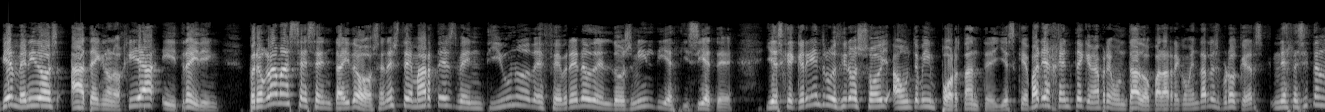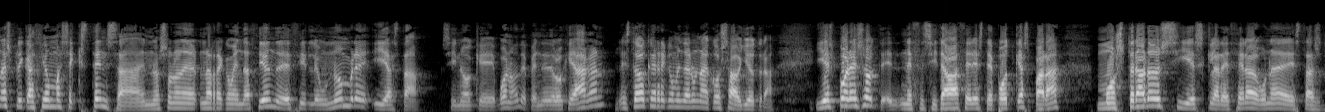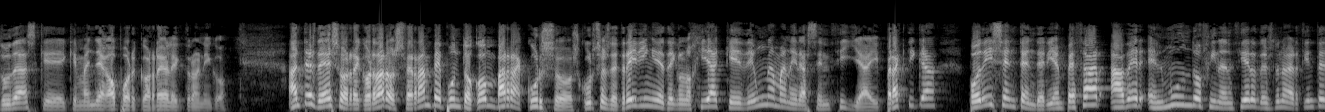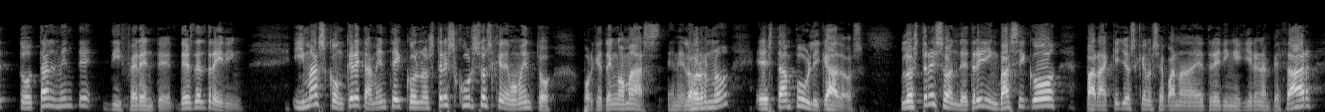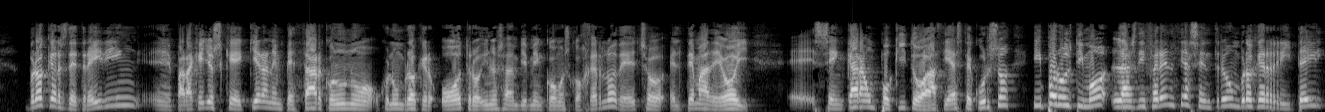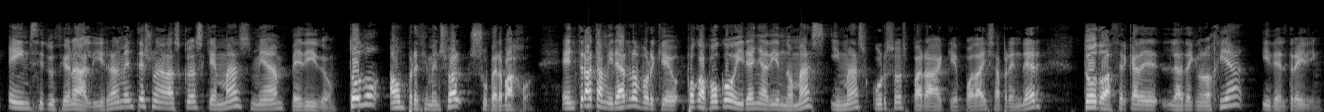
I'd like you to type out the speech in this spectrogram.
bienvenidos a Tecnología y Trading. Programa 62, en este martes 21 de febrero del 2017. Y es que quería introduciros hoy a un tema importante, y es que varias gente que me ha preguntado para recomendarles brokers necesitan una explicación más extensa, no solo una recomendación de decirle un nombre y ya está sino que, bueno, depende de lo que hagan, les tengo que recomendar una cosa o otra. Y es por eso que necesitaba hacer este podcast para mostraros y esclarecer alguna de estas dudas que, que me han llegado por correo electrónico. Antes de eso, recordaros ferrampe.com barra cursos, cursos de trading y de tecnología que de una manera sencilla y práctica podéis entender y empezar a ver el mundo financiero desde una vertiente totalmente diferente, desde el trading. Y más concretamente con los tres cursos que de momento, porque tengo más en el horno, están publicados. Los tres son de trading básico, para aquellos que no sepan nada de trading y quieren empezar, Brokers de trading, eh, para aquellos que quieran empezar con uno, con un broker u otro y no saben bien bien cómo escogerlo. De hecho, el tema de hoy eh, se encara un poquito hacia este curso. Y por último, las diferencias entre un broker retail e institucional. Y realmente es una de las cosas que más me han pedido. Todo a un precio mensual súper bajo. Entrad a mirarlo porque poco a poco iré añadiendo más y más cursos para que podáis aprender todo acerca de la tecnología y del trading.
